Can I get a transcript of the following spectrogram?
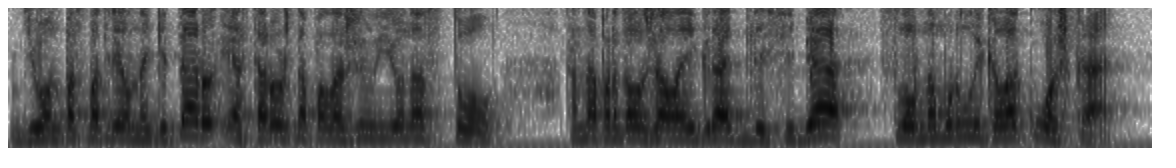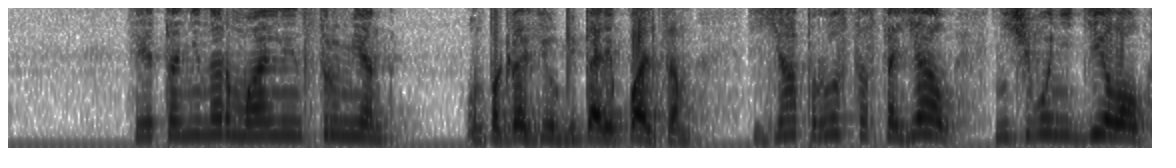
Дион посмотрел на гитару и осторожно положил ее на стол. Она продолжала играть для себя, словно мурлыкала кошка. «Это ненормальный инструмент», – он погрозил гитаре пальцем. «Я просто стоял, ничего не делал,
